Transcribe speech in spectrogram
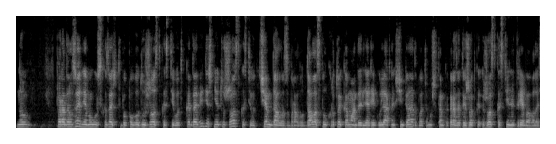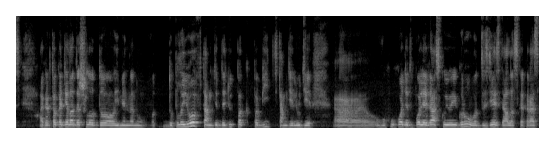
Ну, в продолжение могу сказать, что по поводу жесткости. Вот когда видишь, нету жесткости, вот чем Даллас брал? Даллас был крутой командой для регулярных чемпионатов, потому что там как раз этой жесткости не требовалось. А как только дело дошло до именно, ну, вот до плей-офф, там, где дают побить, там, где люди э, уходят в более вязкую игру, вот здесь Даллас как раз,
